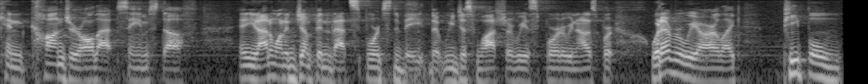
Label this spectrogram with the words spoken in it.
can conjure all that same stuff. And you know I don't want to jump into that sports debate that we just watched. Are we a sport? Are we not a sport? Whatever we are like people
